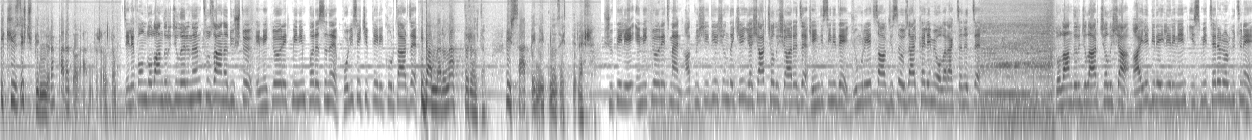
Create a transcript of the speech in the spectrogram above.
203 bin lira para dolandırıldım. Telefon dolandırıcılarının tuzağına düştü. Emekli öğretmenin parasını polis ekipleri kurtardı. İbanlarına attırıldım. Bir saat beni hipnoz ettiler. Şüpheli emekli öğretmen 67 yaşındaki Yaşar Çalış'ı aradı. Kendisini de Cumhuriyet Savcısı özel kalemi olarak tanıttı. Dolandırıcılar Çalış'a aile bireylerinin ismi terör örgütüne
